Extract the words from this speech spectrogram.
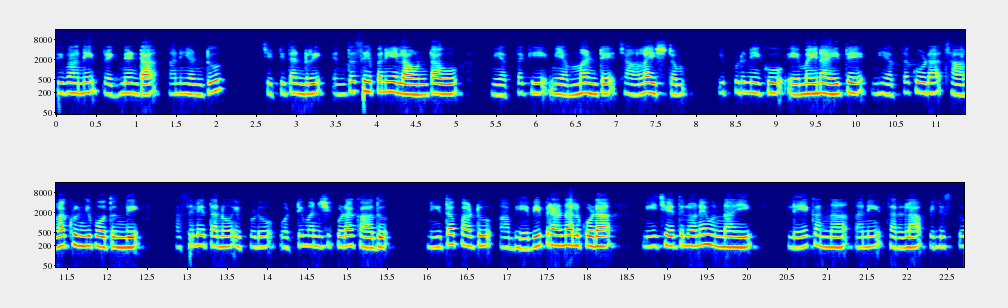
శివాని ప్రెగ్నెంటా? అని అంటూ చిట్టి తండ్రి ఎంతసేపని ఇలా ఉంటావు? మీ అత్తకి మీ అమ్మ అంటే చాలా ఇష్టం. ఇప్పుడు నీకు ఏమైనా అయితే మీ అత్త కూడా చాలా కృంగిపోతుంది. అసలే తను ఇప్పుడు వట్టి మనిషి కూడా కాదు. నీతో పాటు ఆ బేబీ ప్రాణాలు కూడా నీ చేతిలోనే ఉన్నాయి. లేకన్నా అని సరళ పిలుస్తూ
